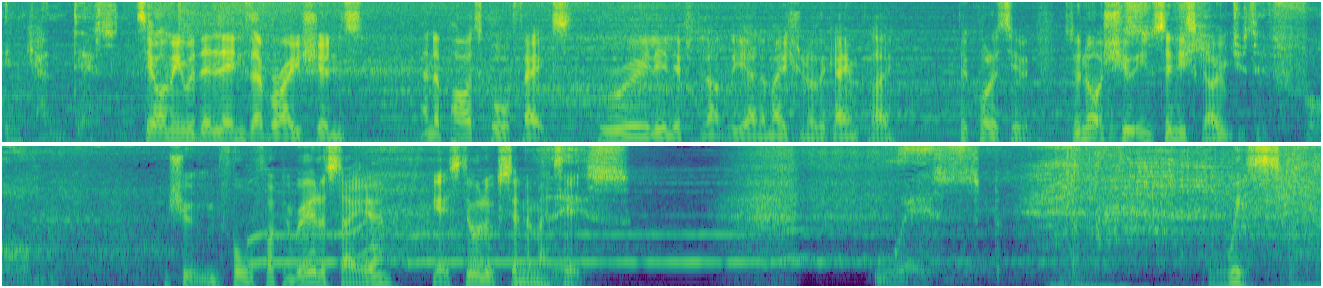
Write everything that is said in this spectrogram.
Incandescent. See what I mean with the lens aberrations and the particle effects really lifting up the animation or the gameplay, the quality of it. So we're not shooting cinescope, form. we're shooting full fucking real estate here. Yet it still looks cinematic. This wisp. Wisp.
